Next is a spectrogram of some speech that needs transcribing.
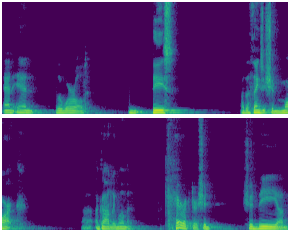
and in the world. These are the things that should mark uh, a godly woman. Character should, should be um,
